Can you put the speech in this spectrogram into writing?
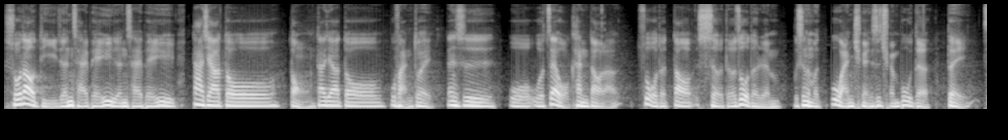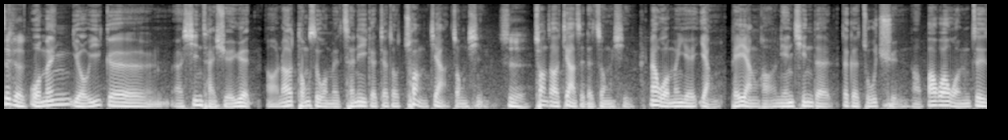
说到底，人才培育、人才培育，大家都懂，大家都不反对。但是我我在我看到了做得到、舍得做的人，不是那么不完全是全部的，对。这个我们有一个呃新材学院啊，然后同时我们成立一个叫做创价中心，是创造价值的中心。那我们也养培养哈年轻的这个族群啊，包括我们自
